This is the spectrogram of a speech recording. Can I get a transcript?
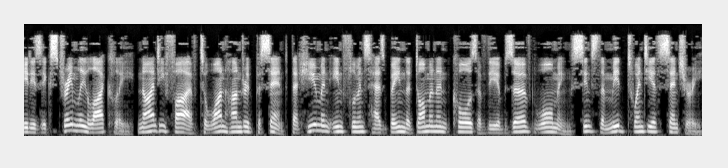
it is extremely likely 95 to 100% that human influence has been the dominant cause of the observed warming since the mid-20th century.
